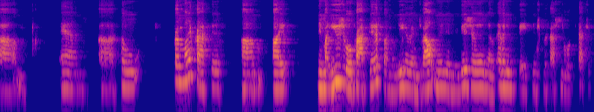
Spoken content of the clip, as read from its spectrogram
Um, and uh, so from my practice, um, I, in my usual practice, I'm a leader in development and revision of evidence-based interprofessional obstetrics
